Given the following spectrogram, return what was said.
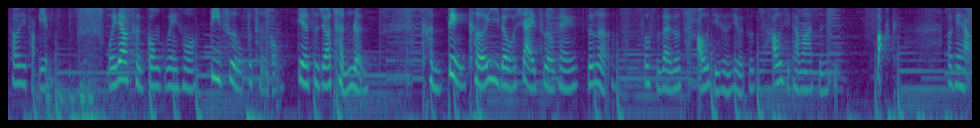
超级讨厌，我一定要成功。我跟你说，第一次我不成功，第二次就要成人，肯定可以的。我下一次，OK，真的，说实在，真的超级生气，我真超级他妈生气，fuck，OK，好，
